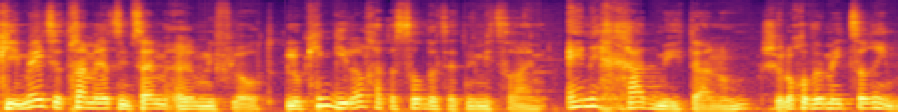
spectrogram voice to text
כי ימי צאתך מארץ ערב נפלאות. אלוקים גילה לך את הסוד לצאת ממצרים. אין אחד מאיתנו שלא חווה מיצרים.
